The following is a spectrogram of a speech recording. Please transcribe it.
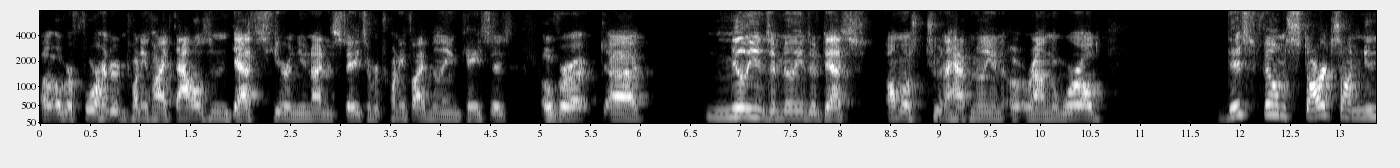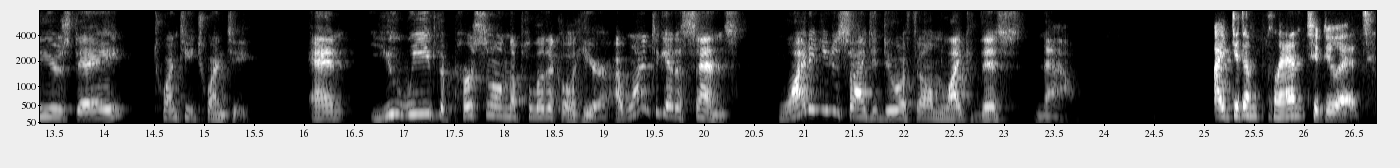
uh, over 425,000 deaths here in the United States, over 25 million cases, over uh, millions and millions of deaths, almost two and a half million around the world. This film starts on New Year's Day 2020. And you weave the personal and the political here. I wanted to get a sense why did you decide to do a film like this now? I didn't plan to do it.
